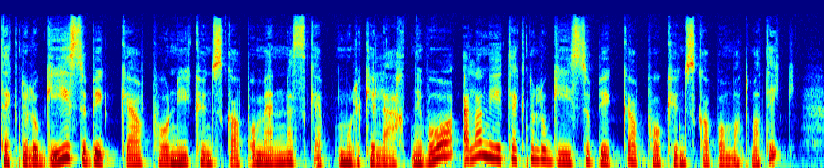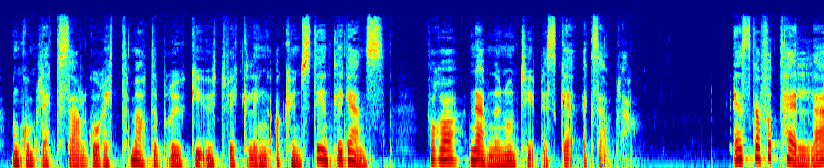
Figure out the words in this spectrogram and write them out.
teknologi som bygger på ny kunnskap om mennesket på molekylært nivå, eller ny teknologi som bygger på kunnskap om matematikk, om komplekse algoritmer til bruk i utvikling av kunstig intelligens, for å nevne noen typiske eksempler. Jeg skal fortelle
